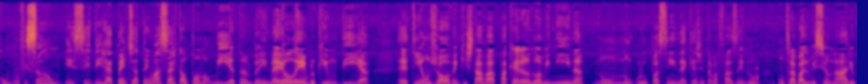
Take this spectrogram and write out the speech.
com profissão. E se de repente já tem uma certa autonomia também, né? Eu lembro que um dia é, tinha um jovem que estava paquerando uma menina num, num grupo assim, né, que a gente estava fazendo um trabalho missionário.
